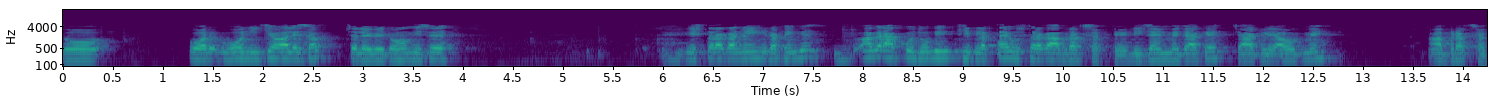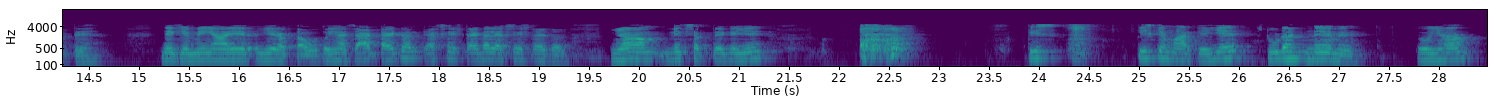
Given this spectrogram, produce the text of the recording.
तो और वो नीचे वाले सब चले गए। तो हम इसे इस तरह का नहीं रखेंगे। अगर आपको जो भी ठीक लगता है, उस तरह का आप रख सकते हैं। डिज़ाइन में जाके, चार्ट लेआउट में आप रख सकते हैं। देखिए, मैं यहाँ ये ये रखता हूँ। तो यहाँ chart title, axis title axis title. यहाँ हम लिख सकते हैं कि ये किस, किसके मार्क है? ये स्टूडेंट नेम है। तो यहाँ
